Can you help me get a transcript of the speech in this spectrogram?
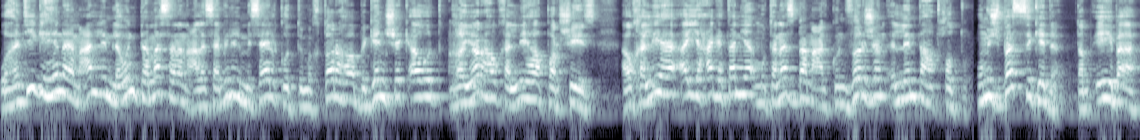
وهتيجي هنا يا معلم لو أنت مثلا على سبيل المثال كنت مختارها begin checkout غيرها وخليها purchase أو خليها أي حاجة تانية متناسبة مع ال conversion اللي أنت هتحطه. ومش بس كده. طب إيه بقى؟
